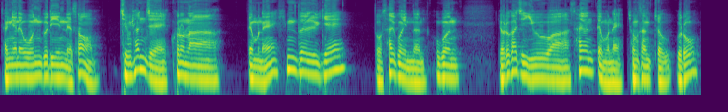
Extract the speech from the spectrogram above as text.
작년에 온그린에서 지금 현재 코로나 때문에 힘들게 또 살고 있는 혹은 여러 가지 이유와 사연 때문에 정상적으로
